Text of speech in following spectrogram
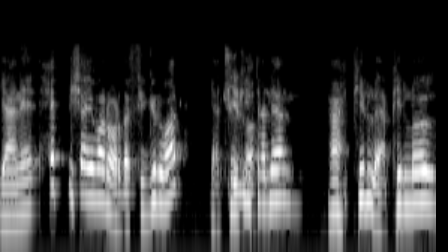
Yani hep bir şey var orada. Figür var. Ya çünkü Pirlo. İtalyan ha Pirlo ya. Pirlo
